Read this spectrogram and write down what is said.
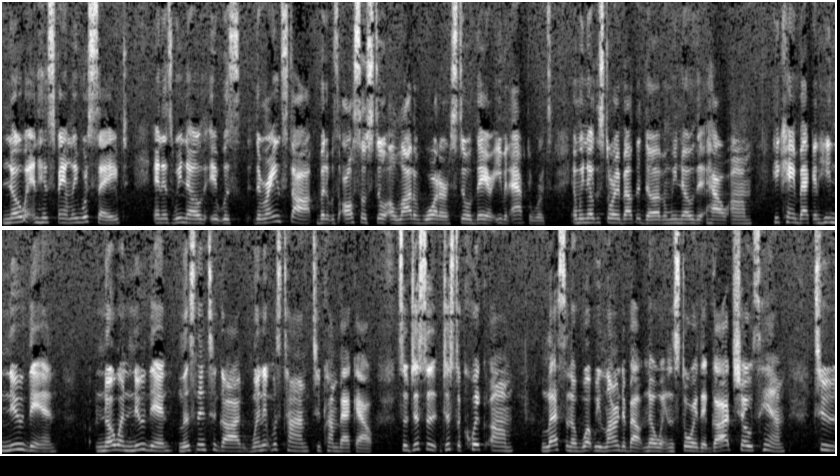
Noah and his family were saved, and as we know, it was the rain stopped, but it was also still a lot of water still there even afterwards. And we know the story about the dove, and we know that how um, he came back and he knew then. Noah knew then, listening to God, when it was time to come back out. So just a just a quick um, lesson of what we learned about Noah in the story that God chose him to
